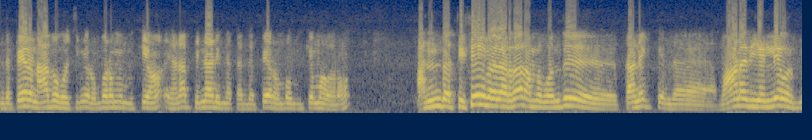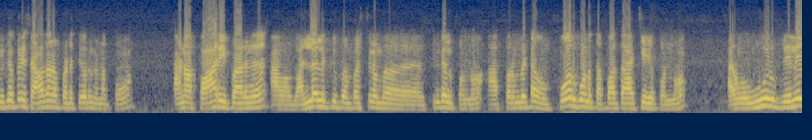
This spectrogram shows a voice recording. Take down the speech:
இந்த பேரை ஞாபகம் வச்சுங்க ரொம்ப ரொம்ப முக்கியம். ஏன்னா பின்னாடி இந்த பேர் ரொம்ப முக்கியமா வரும். அந்த திசைவேலர் தான் நமக்கு வந்து கணக்கு இந்த வானவியல்லே ஒரு மிகப்பெரிய சாதனை படைச்சவர்னு நினைப்போம். ஆனா பாரி பாருங்க அவன் வள்ளலுக்கு இப்ப ஃபர்ஸ்ட் நம்ம கிண்டல் பண்ணோம். அப்புறமேட்டு அவன் போர்க்குணத்தை பார்த்து ஆச்சரியம் பண்ணோம். அவங்க ஊர் விலை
